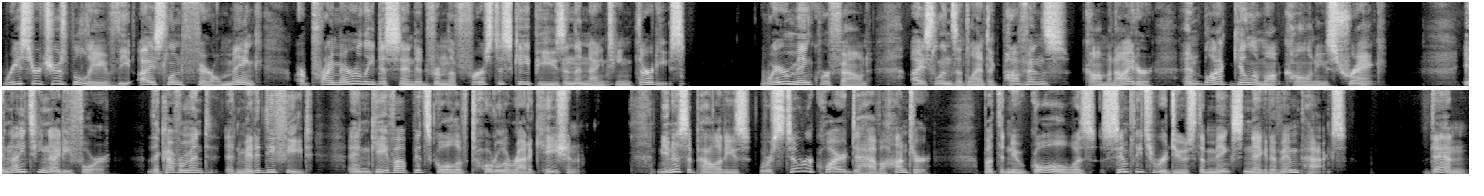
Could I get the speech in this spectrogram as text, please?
researchers believe the Iceland feral mink are primarily descended from the first escapees in the 1930s. Where mink were found, Iceland's Atlantic puffins, common eider, and black guillemot colonies shrank. In 1994, the government admitted defeat and gave up its goal of total eradication. Municipalities were still required to have a hunter, but the new goal was simply to reduce the mink's negative impacts. Then,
